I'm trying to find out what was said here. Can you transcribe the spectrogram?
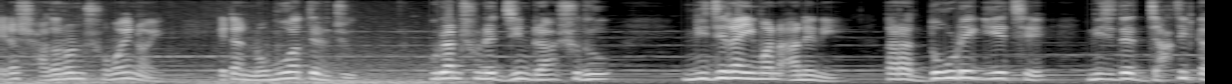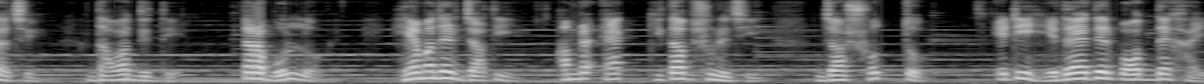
এটা সাধারণ সময় নয় এটা নবুয়াতের যুগ। কুরআন শুনে জিনরা শুধু নিজেরা ইমান আনেনি, তারা দৌড়ে গিয়েছে নিজেদের জাতির কাছে দাওয়াত দিতে। তারা বলল, হে আমাদের জাতি, আমরা এক কিতাব শুনেছি যা সত্য, এটি হেদায়েতের পথ দেখায়।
